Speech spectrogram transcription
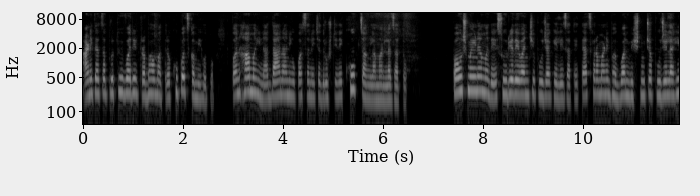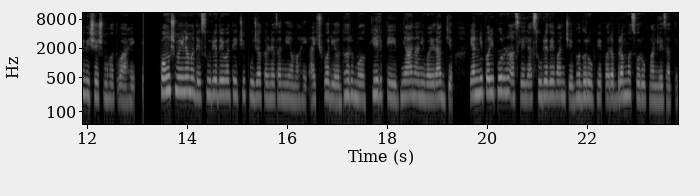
आणि त्याचा पृथ्वीवरील प्रभाव मात्र खूपच कमी होतो. पण हा महिना दान आणि उपासनेच्या दृष्टीने खूप चांगला मानला जातो. पौष महिन्यामध्ये सूर्यदेवांची पूजा केली जाते. त्याचप्रमाणे भगवान विष्णूच्या पूजेलाही विशेष महत्त्व आहे. पौष महिन्यामध्ये सूर्यदेवतेची पूजा करण्याचा नियम आहे. ऐश्वर धर्म कीर्ती ज्ञान आणि वैराग्य यांनी परिपूर्ण असलेल्या सूर्यदेवांचे भगरूप हे परब्रह्म स्वरूप मानले जाते.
